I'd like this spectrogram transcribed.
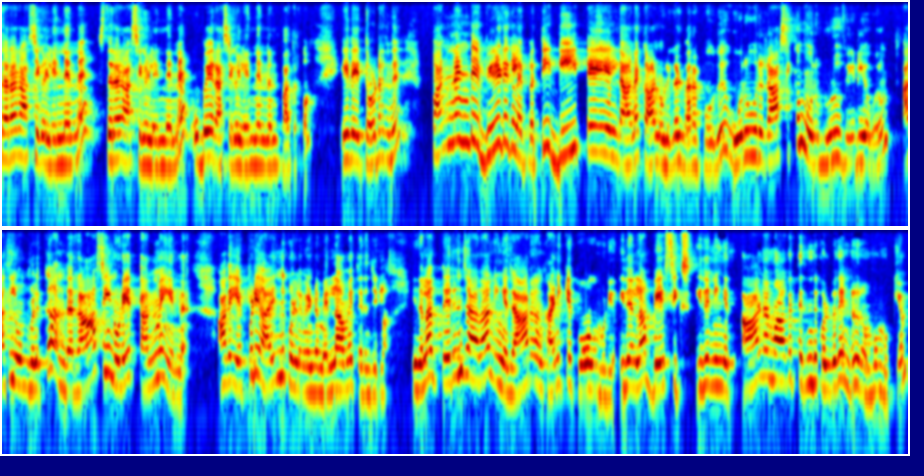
சரராசிகள் என்னென்ன? ஸ்திர ராசிகள் என்னென்ன? உபய ராசிகள் என்னென்னு பார்த்திருக்கோம். இதை தொடர்ந்து பன்னெண்டு வீடுகளை பத்தி டீட்டெயில்டான காணொலிகள் வரப்போகுது. ஒரு ஒரு ராசிக்கும் ஒரு முழு வீடியோ வரும். அதுல உங்களுக்கு அந்த ராசியினுடைய தன்மை என்ன? அதை எப்படி அறிந்து கொள்ள வேண்டும் எல்லாமே தெரிஞ்சுக்கலாம். இதெல்லாம் தெரிஞ்சாதான் நீங்க ஜாதகம் கணிக்க போக முடியும். இதெல்லாம் பேசிக்ஸ் இதை நீங்க ஆழமாக தெரிந்து கொள்வது என்று ரொம்ப முக்கியம்.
